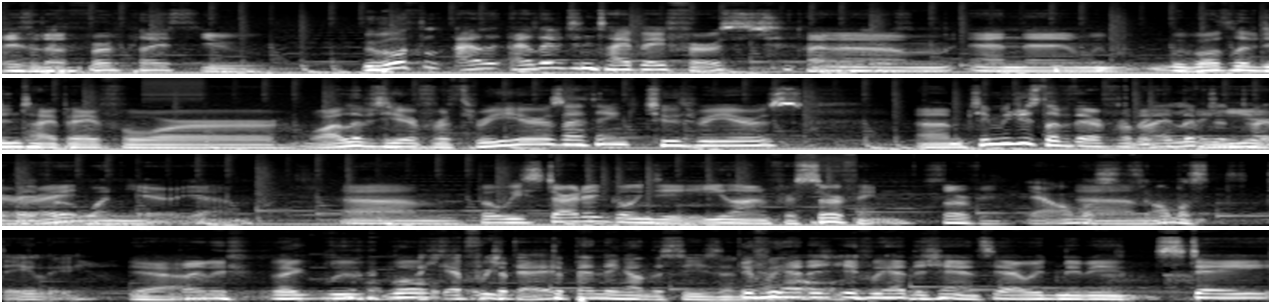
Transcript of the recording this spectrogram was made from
Is it the first place you? We both. I, I lived in Taipei first, Taipei um, and then we, we both lived in Taipei for. Well, I lived here for three years, I think, two, three years. Um, Timmy just lived there for like I lived a in year, Taipei right? for one year. Yeah. Um, but we started going to Ilan for surfing. Surfing. Yeah, almost Um, almost daily. Yeah, Daily? like we well, Like every Dep- day. depending on the season. if yeah. we had the, if we had the chance, yeah, we'd maybe stay.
